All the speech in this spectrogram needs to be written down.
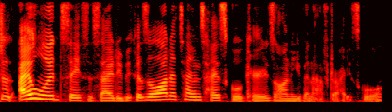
Just, I would say society because a lot of times high school carries on even after high school.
